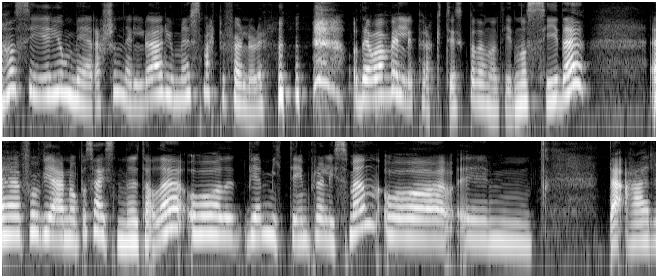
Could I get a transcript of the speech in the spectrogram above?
han sier jo mer rasjonell du er, jo mer smerte føler du. og det var veldig praktisk på denne tiden å si det. Eh, For vi er nå på 1600-tallet, og vi er midt i imperialismen. Og um, det er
